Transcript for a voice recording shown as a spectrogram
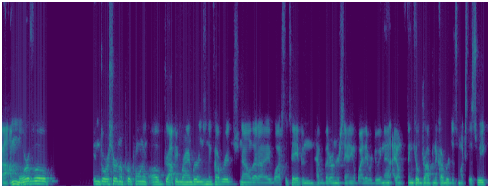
Uh, I'm more of a endorser and a proponent of dropping Brian Burns into coverage now that I watched the tape and have a better understanding of why they were doing that. I don't think he'll drop into coverage as much this week.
